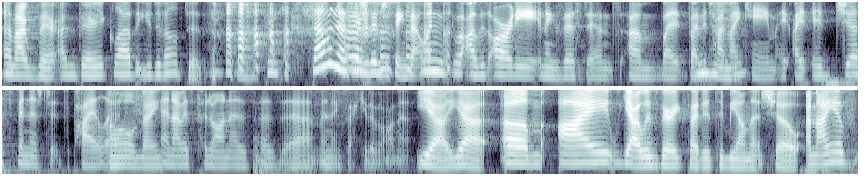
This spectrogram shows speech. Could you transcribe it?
and I'm very, I'm very glad that you developed it. So. Thank you. That one actually was interesting. That one I was already in existence, um, but by the time I came, I, I it just finished its pilot. Oh, nice. And I was put on as as um, an executive on it. Yeah, yeah. Um, I yeah, I was very excited to be on that show, and I have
